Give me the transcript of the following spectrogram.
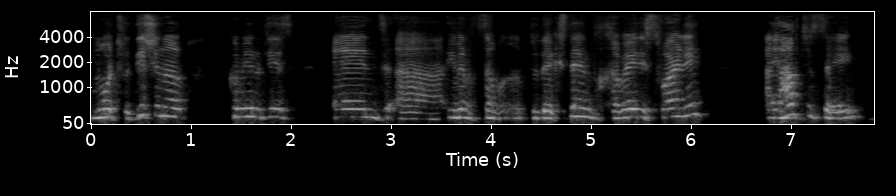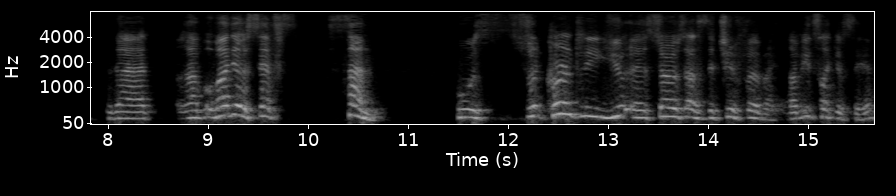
more traditional communities, and uh, even some, to the extent Haredi Sfardi. I have to say that Rav Ovadia Yosef's son, who currently uh, serves as the chief rabbi, Rav Yitzchak Yosef,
